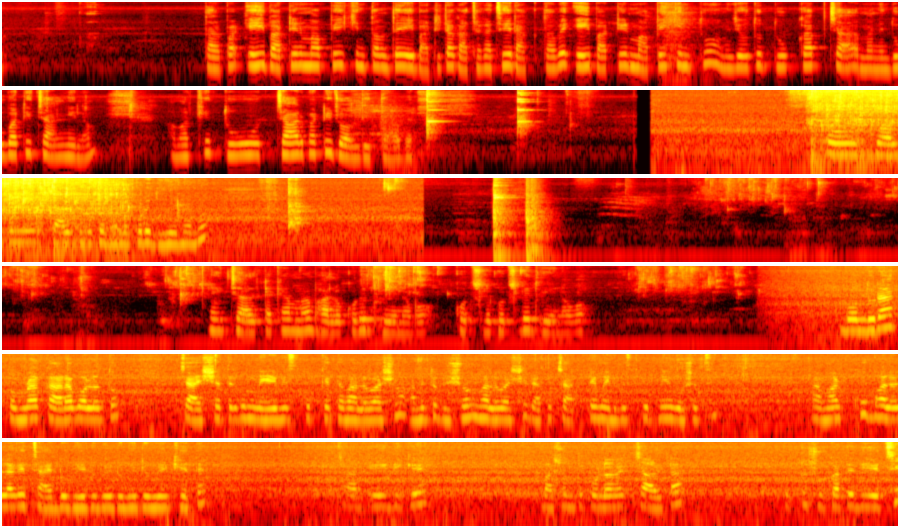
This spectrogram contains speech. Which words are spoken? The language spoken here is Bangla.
তারপর এই বাটির মাপেই কিন্তু আমাদের এই বাটিটা কাছাকাছি রাখতে হবে। এই বাটির মাপেই কিন্তু আমি যেহেতু দু কাপ চা মানে দু বাটি চাল নিলাম, আমাকে দু, চার বাটি জল দিতে হবে। তো জল দিয়ে চালগুলোকে ভালো করে ধুয়ে নেব। এই চালটাকে আমরা ভালো করে ধুয়ে নেব। কচলে কচলে ধুয়ে নেব। বন্ধুরা, তোমরা কারা বলো তো? চায়ের সাথে এরকম মেরি বিস্কুট খেতে ভালোবাসো? আমি তো ভীষণ ভালোবাসি। দেখো, চারটে মেরি বিস্কুট নিয়ে বসেছি। আমার খুব ভালো লাগে চায় ডুবিয়ে ডুবিয়ে ডুবিয়ে ডুবিয়ে খেতে। আর এইদিকে বাসন্তী পোলাওয়ের চালটা একটু শুকাতে দিয়েছি।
